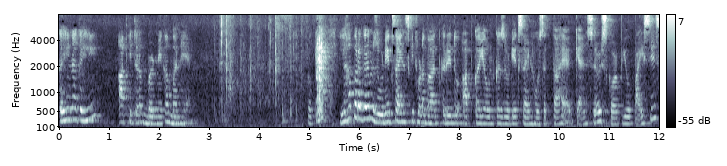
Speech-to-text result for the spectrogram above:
कहीं ना कहीं आपकी तरफ़ बढ़ने का मन है। ओके? okay? यहाँ पर अगर हम जोडियक साइंस की थोड़ा बात करें तो आपका या उनका जोडियक साइन हो सकता है Cancer Scorpio Pisces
